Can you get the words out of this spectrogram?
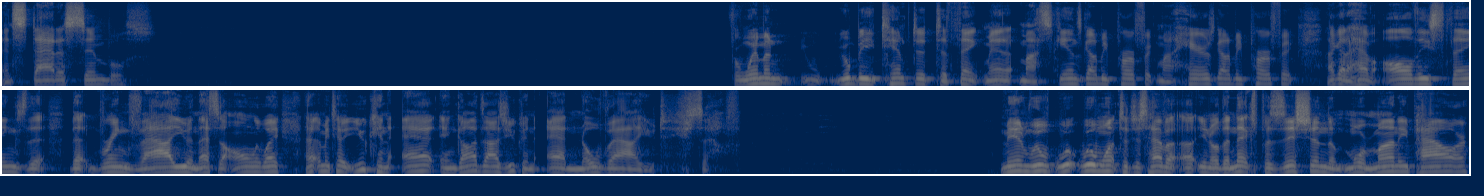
and status symbols. For women, you'll be tempted to think, man, my skin's got to be perfect, my hair's got to be perfect. I got to have all these things that, that bring value, and that's the only way. Let me tell you, you can add, in God's eyes, you can add no value to yourself men we'll, we'll want to just have a, a, you know the next position the more money power.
